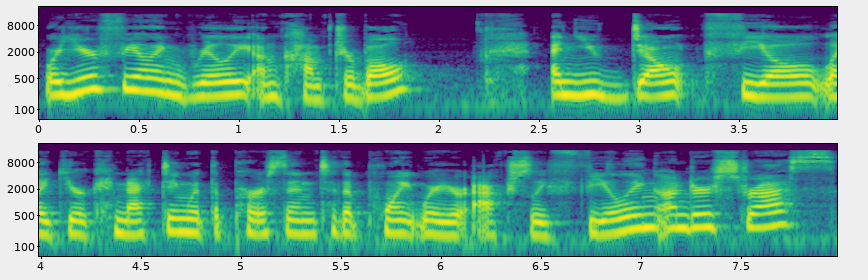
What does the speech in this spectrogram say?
where you're feeling really uncomfortable, and you don't feel like you're connecting with the person to the point where you're actually feeling under stress,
